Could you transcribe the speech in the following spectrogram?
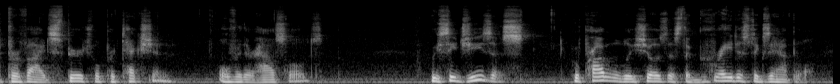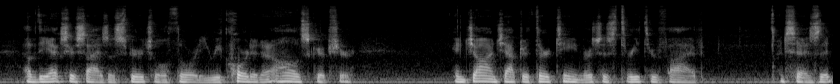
to provide spiritual protection over their households. We see Jesus, who probably shows us the greatest example of the exercise of spiritual authority recorded in all of Scripture. In John chapter 13, verses 3 through 5, it says that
